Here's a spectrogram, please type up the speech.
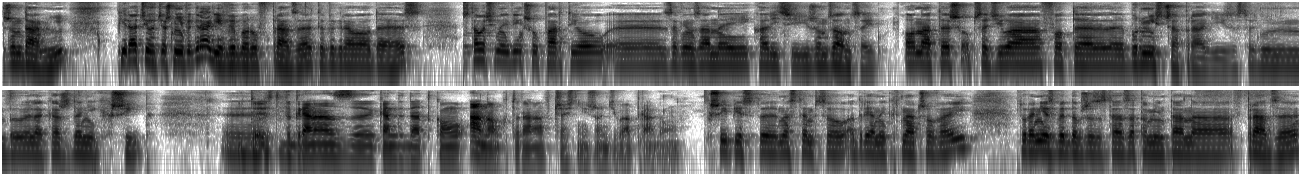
rządami. Piraci, chociaż nie wygrali wyborów w Pradze, to wygrała ODS, stała się największą partią e, zawiązanej koalicji rządzącej. Ona też obsadziła fotel burmistrza Pragi. Został nim były lekarz Denik Chrzip. I to jest wygrana z kandydatką Ano, która wcześniej rządziła Pragą. Chrzip jest następcą Adriany Krnaczowej która niezbyt dobrze została zapamiętana w Pradze.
